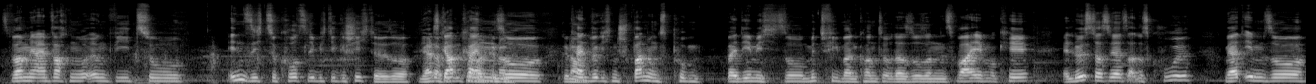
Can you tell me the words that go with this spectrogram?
Es war mir einfach nur irgendwie zu in sich zu kurzlebig die Geschichte. So. Ja, das es gab ich keinen genau. so Genau. keinen wirklichen Spannungspunkt, bei dem ich so mitfiebern konnte oder so, sondern es war eben okay, er löst das jetzt, alles cool. Mir hat eben so,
